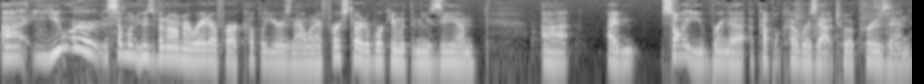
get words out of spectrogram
Uh, you are someone who's been on my radar for a couple years now. When I first started working with the museum, uh, I saw you bring a, a couple Cobras out to a cruise in,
